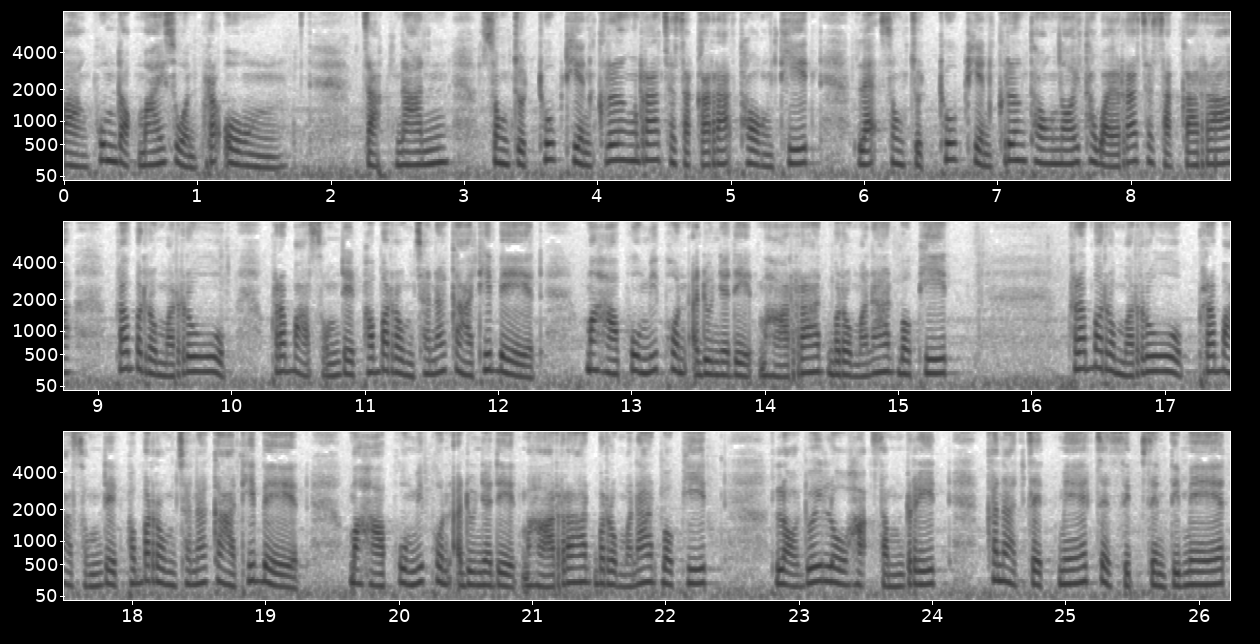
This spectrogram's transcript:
วางพุ่มดอกไม้ส่วนพระองค์ จากนั้นทรงจุดธูปเทียนเครื่องราชสักการะทองทิศ และทรงจุดธูปเทียนเครื่องทองน้อยถวายราชสักการะ พระบรมรูป พระบาทสมเด็จพระบรมชนากาธิเบศรมหาภูมิพลอดุญเดชมหาราชบรมนาถบพิตร พระบรมรูป พระบาทสมเด็จพระบรมชนากาธิเบศรมหาภูมิพลอดุลยเดชมหาราชบรมนาถบพิตรหล่อด้วยโลหะสำริดขนาด 7 เมตร 70 เซนติเมตร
